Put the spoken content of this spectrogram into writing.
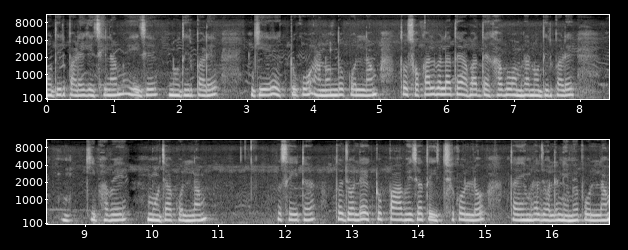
নদীর পাড়ে গেছিলাম, এই যে নদীর পাড়ে গিয়ে একটুকু আনন্দ করলাম। তো সকালবেলাতে আবার দেখাবো আমরা নদীর পাড়ে কীভাবে মজা করলাম। তো সেইটা তো জলে একটু পা ভেজাতে ইচ্ছে করল, তাই আমরা জলে নেমে পড়লাম।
